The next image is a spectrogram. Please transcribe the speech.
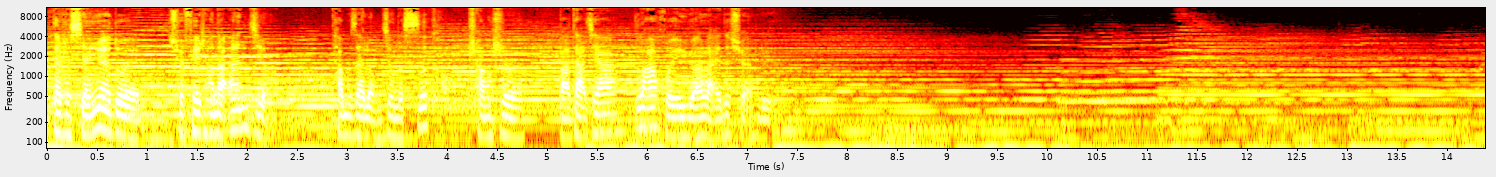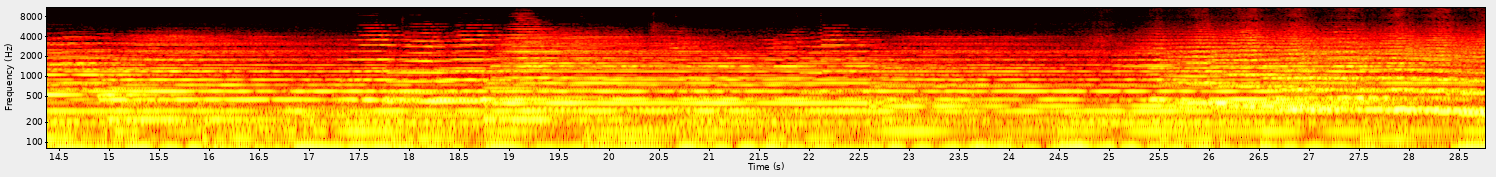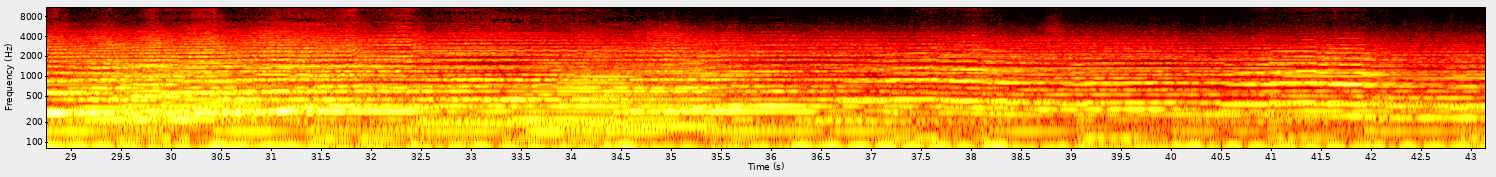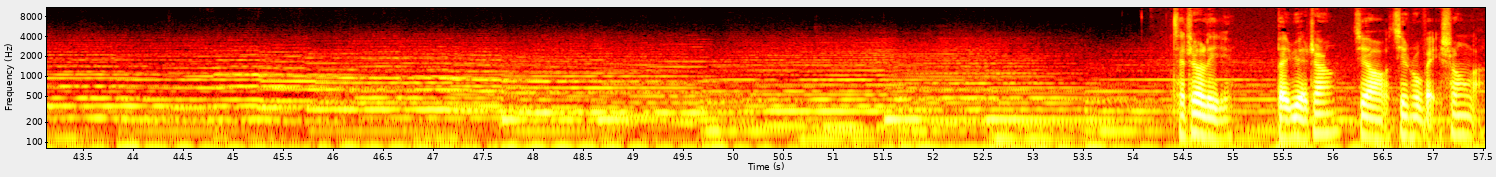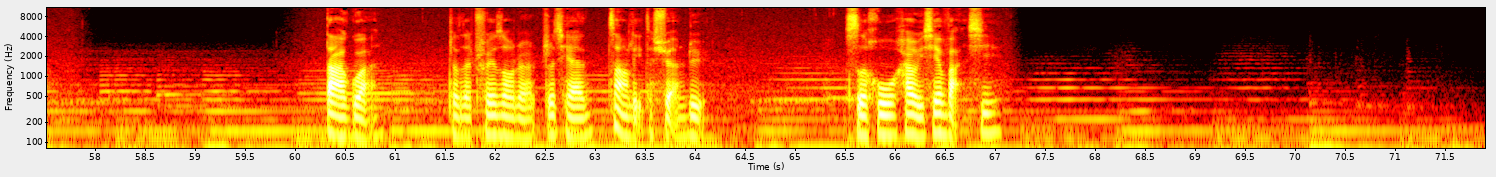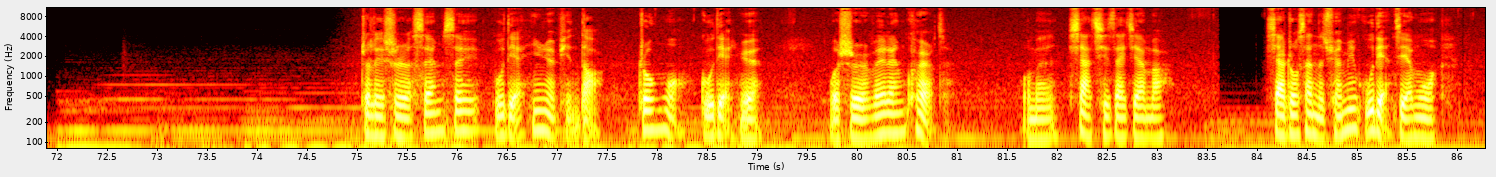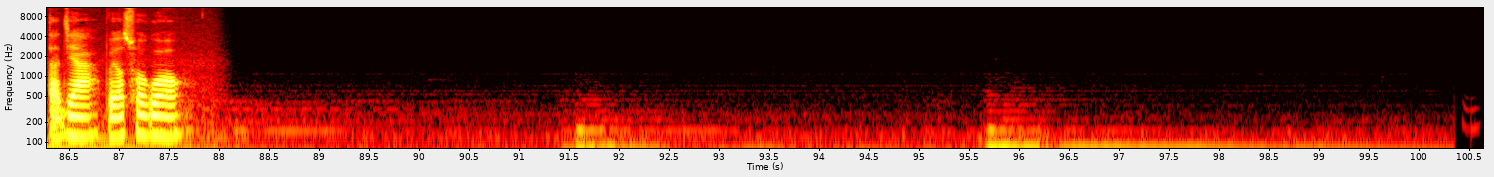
但是弦乐队却非常的安静，他们在冷静的思考，尝试把大家拉回原来的旋律。在这里，本乐章就要进入尾声了。大管正在吹奏着之前葬礼的旋律，似乎还有一些惋惜。这里是 CMC 古典音乐频道，周末古典乐，我是 William Quirt，我们下期再见吧。下周三的全民古典节目，大家不要错过哦。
